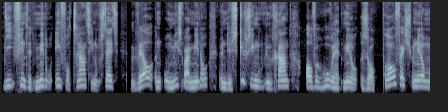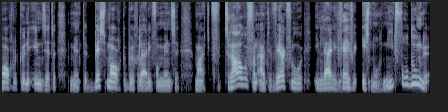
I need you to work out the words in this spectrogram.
die vindt het middel infiltratie nog steeds wel een onmisbaar middel. Een discussie moet nu gaan over hoe we het middel zo professioneel mogelijk kunnen inzetten. Met de best mogelijke begeleiding van mensen. Maar het vertrouwen vanuit de werkvloer in leidinggeven is nog niet voldoende.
